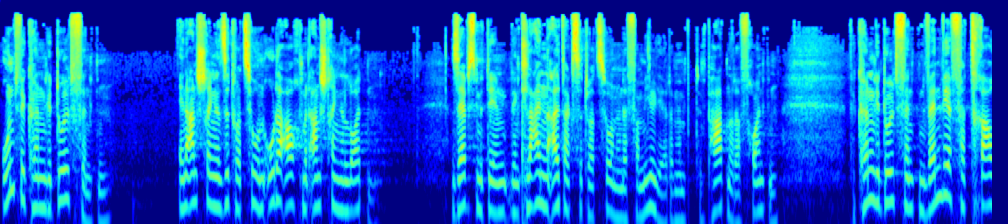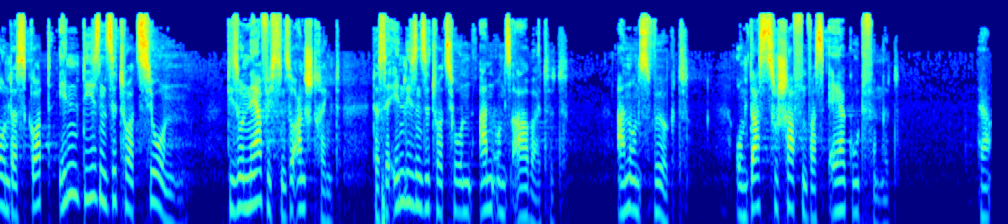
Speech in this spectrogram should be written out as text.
Und wir können Geduld finden in anstrengenden Situationen oder auch mit anstrengenden Leuten. Selbst mit den, den kleinen Alltagssituationen in der Familie oder mit dem Partner oder Freunden. Wir können Geduld finden, wenn wir vertrauen, dass Gott in diesen Situationen, die so nervig sind, so anstrengend, dass er in diesen Situationen an uns arbeitet, an uns wirkt, um das zu schaffen, was er gut findet. Ja.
